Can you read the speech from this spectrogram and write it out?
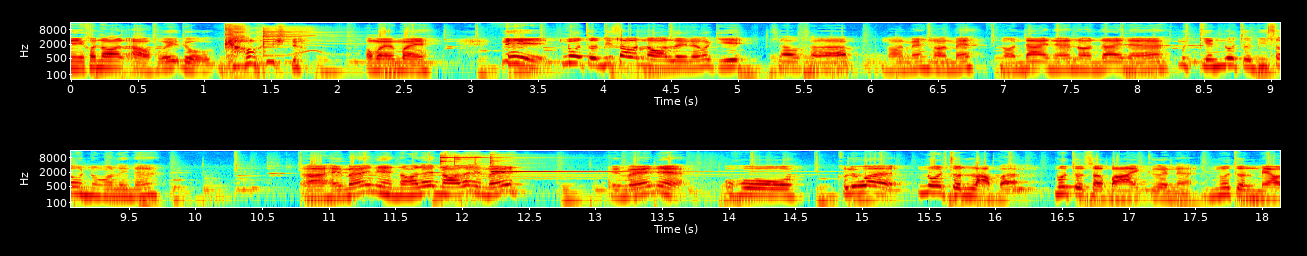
นี่เขานอนอ้าวเฮ้ยโถเขาเอาใหม่เอาใหม่นี่นวดจนพี่เศร้านอนเลยนะเมื่อกี้เศร้าครับ นอนไหมนอนไหมนอนได้นะ นอนได้นะ เมื่อกี้นวดจนพี่เศร้านอนเลยนะ อ่าเห็นไหมเนี่ยนอนแล้วนอนแล้วเห็นไหมเห็นไหมเนี่ยโอ้โหเขาเรียกว่านวดจนหลับอะนวดจนสบายเกินอะนวดจนแมว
